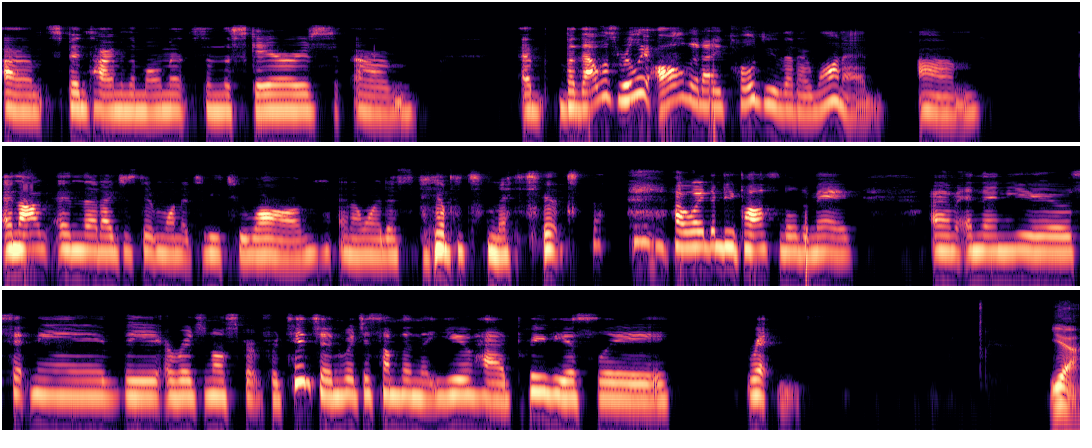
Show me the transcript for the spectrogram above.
um, spend time in the moments and the scares. Um, and- but that was really all that I told you that I wanted. Um, and I and that I just didn't want it to be too long, and I wanted us to be able to make it. I wanted it to be possible to make. Um, and then you sent me the original script for Tension, which is something that you had previously written. Yeah.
